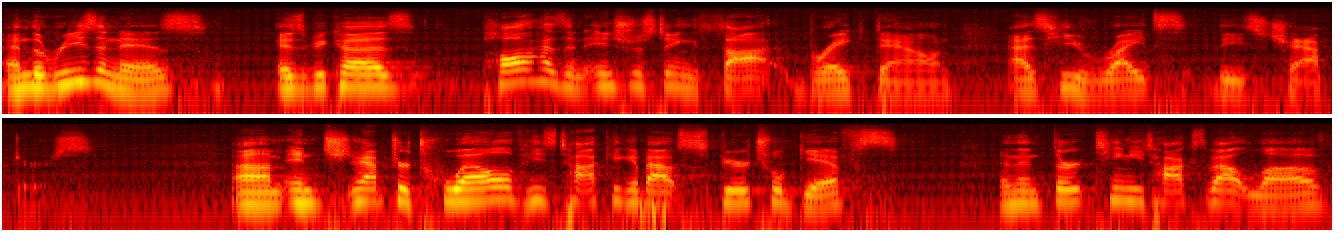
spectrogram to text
And the reason is, is because Paul has an interesting thought breakdown as he writes these chapters. Um, in chapter 12, he's talking about spiritual gifts. And then 13, he talks about love.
